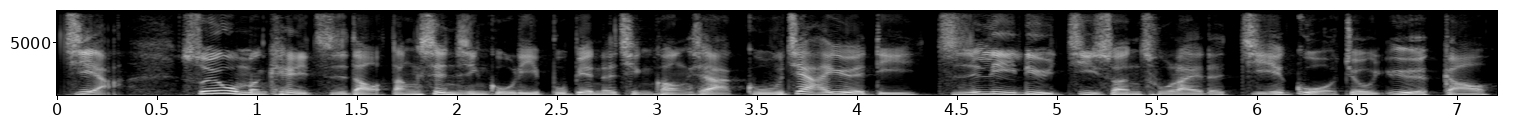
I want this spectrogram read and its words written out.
价，所以我们可以知道，当现金股利不变的情况下，股价越低，殖利率计算出来的结果就越高，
